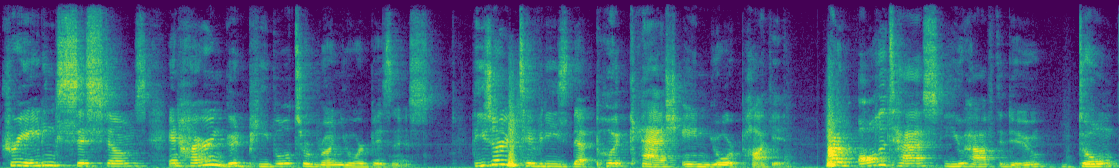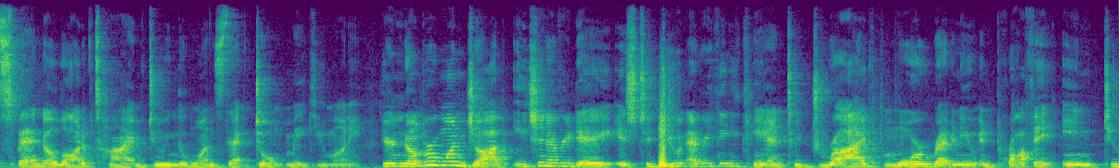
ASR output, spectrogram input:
creating systems, and hiring good people to run your business. These are activities that put cash in your pocket. Out of all the tasks you have to do, don't spend a lot of time doing the ones that don't make you money. Your number one job each and every day is to do everything you can to drive more revenue and profit into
